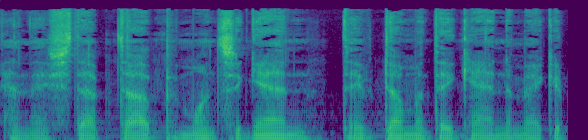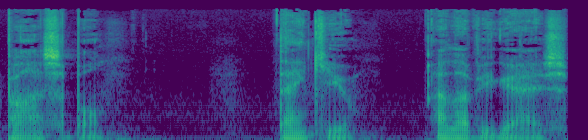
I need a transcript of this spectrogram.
And they stepped up, and once again, they've done what they can to make it possible. Thank you. I love you guys.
